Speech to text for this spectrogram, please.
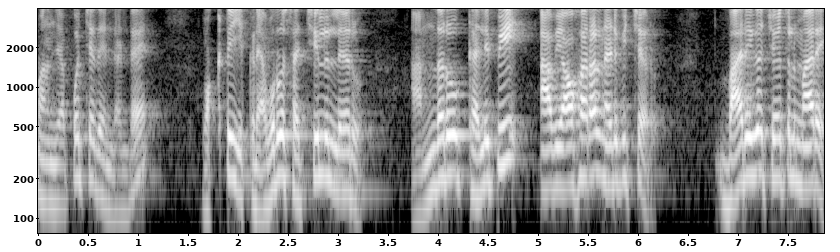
మనం చెప్పొచ్చేది ఏంటంటే ఒకటి ఇక్కడ ఎవరు సచ్చీలు లేరు. అందరూ కలిపి ఆ వ్యవహారాలు నడిపించారు. భారీగా చేతులు మారే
